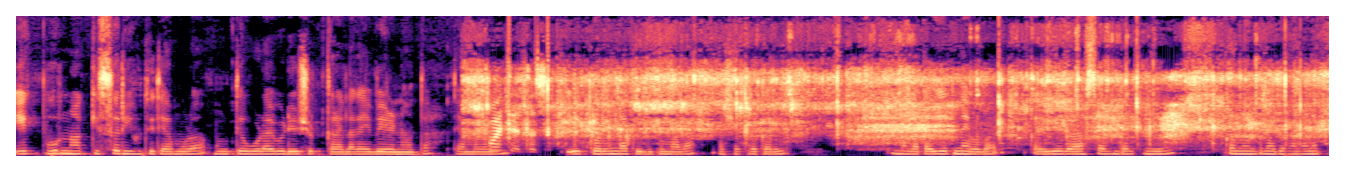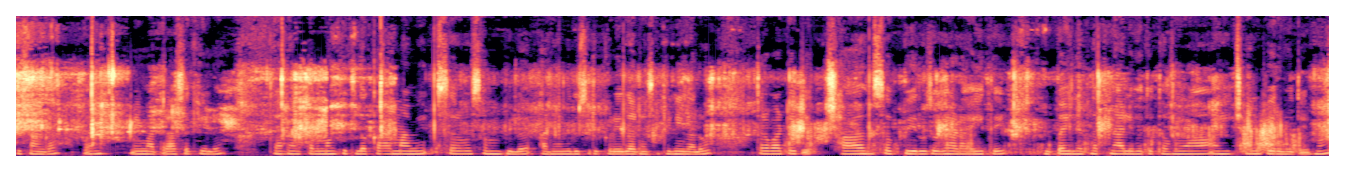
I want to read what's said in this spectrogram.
एक पूर्ण अख्खी सरी होती त्यामुळं. मग तेवढा व्हिडिओ शूट करायला काही वेळ नव्हता. त्यामुळे एक करून दाखवली तुम्हाला अशा प्रकारे. मला काही येत नाही बाबा. काही वेगळं असेल तर तुम्ही कमेंटमध्ये मला नक्की सांगा. पण मी मात्र असं केलं. त्यानंतर मग तिथलं काम आम्ही सर्व संपलं आणि आम्ही दुसरीकडे जाण्यासाठी निघालो. तर वाटेत एक छानसं पेरूचं झाड आहे इथे. मी पहिल्यांदा पण आले होते तेव्हा ही छान पेरू होते. मग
